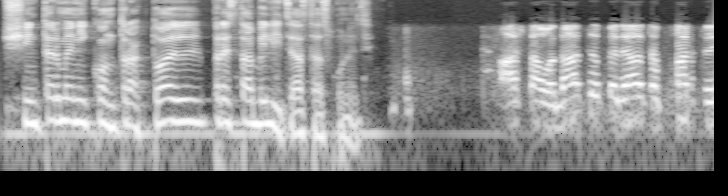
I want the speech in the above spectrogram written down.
și în termenii contractuali prestabiliți, asta spuneți. Asta odată, pe de altă parte,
